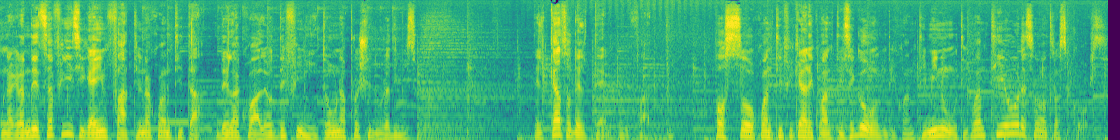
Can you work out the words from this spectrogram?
Una grandezza fisica è infatti una quantità della quale ho definito una procedura di misura. Nel caso del tempo, infatti, Posso quantificare quanti secondi, quanti minuti, quante ore sono trascorsi.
